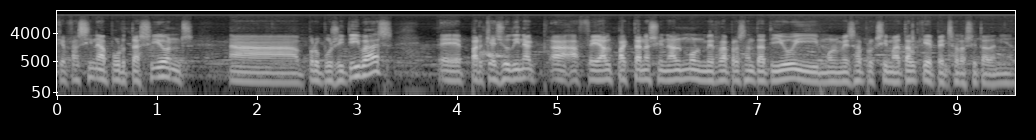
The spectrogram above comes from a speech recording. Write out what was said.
que facin aportacions eh, propositives eh, perquè ajudin a, a fer el pacte nacional molt més representatiu i molt més aproximat al que pensa la ciutadania.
